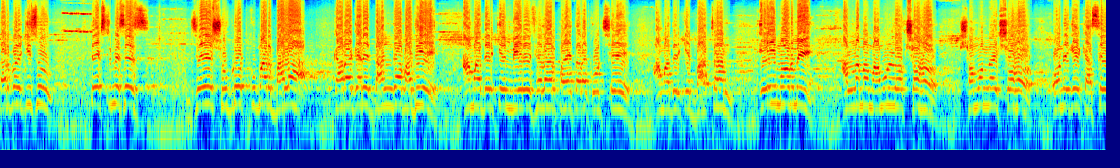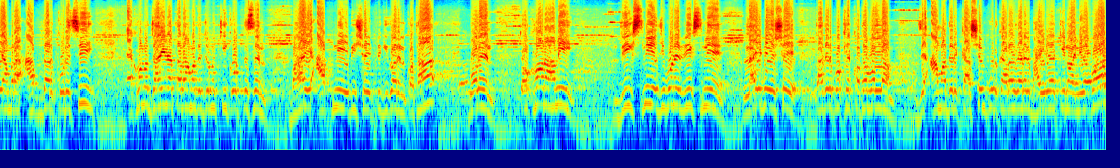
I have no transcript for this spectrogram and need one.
তারপরে কিছু টেক্সট মেসেজ যে সুব্রত কুমার বালা কারাগারে দাঙ্গা বাঁধিয়ে আমাদেরকে মেরে ফেলার পায়ে তারা করছে, আমাদেরকে বাঁচান। এই মর্মে আল্লামা মামুন হক সহ, সমন্বয়ক সহ অনেকের কাছেই আমরা আবদার করেছি। এখনও জানি না তারা আমাদের জন্য কি করতেছেন। ভাই, আপনি এই বিষয়ে একটু কি করেন কথা বলেন। তখন আমি রিক্স নিয়ে জীবনের রিক্স নিয়ে লাইভে এসে তাদের পক্ষে কথা বললাম যে আমাদের কাশিমপুর কারাগারের ভাইরা কি নয় নিরাপদ?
